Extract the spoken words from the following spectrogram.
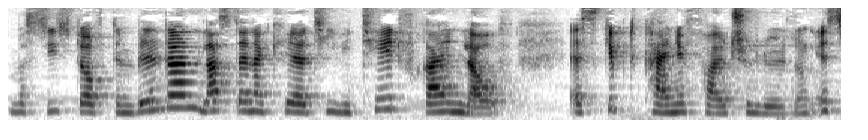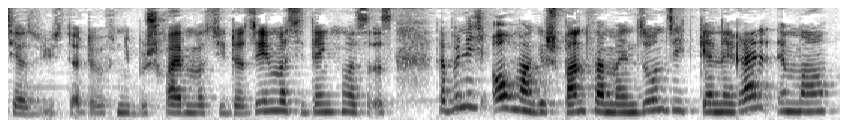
Was siehst du auf den Bildern? Lass deiner Kreativität freien Lauf. Es gibt keine falsche Lösung. Ist ja süß. Da dürfen die beschreiben, was sie da sehen, was sie denken, was es ist. Da bin ich auch mal gespannt, weil mein Sohn sieht generell immer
